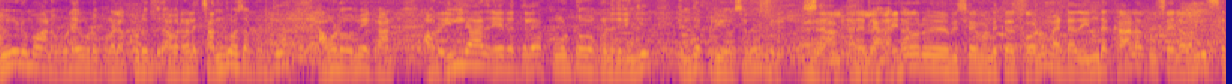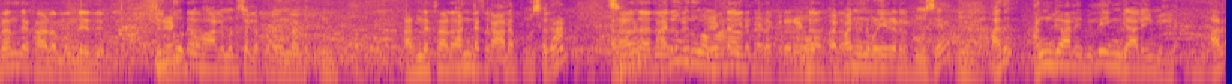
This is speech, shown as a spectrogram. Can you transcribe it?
வேணுமான உடை உடுப்புகளை கொடுத்து அவர்களை சந்தோஷப்படுத்தினா அவ்வளவுமே காணும் அவர் இல்லாத நேரத்தில் ஃபோட்டோவை கொண்டு தெரிஞ்சு எந்த பிரயோசனமும் இல்லை. இன்னொரு விஷயம் ஒன்று கேட்கணும். இந்த கால பூசையில் வந்து சிறந்த காலம் வந்து இது லிங்கோட்ட காலம்னு சொல்லப்படுகின்றது. அந்த காலம் அந்த கால பூசை தான். அருவுருவமாக நடக்கிற. பன்னெண்டு மணி நடக்கிற பூசை. அது அங்காலையும் இல்லை இங்காலையும் இல்லை. அது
